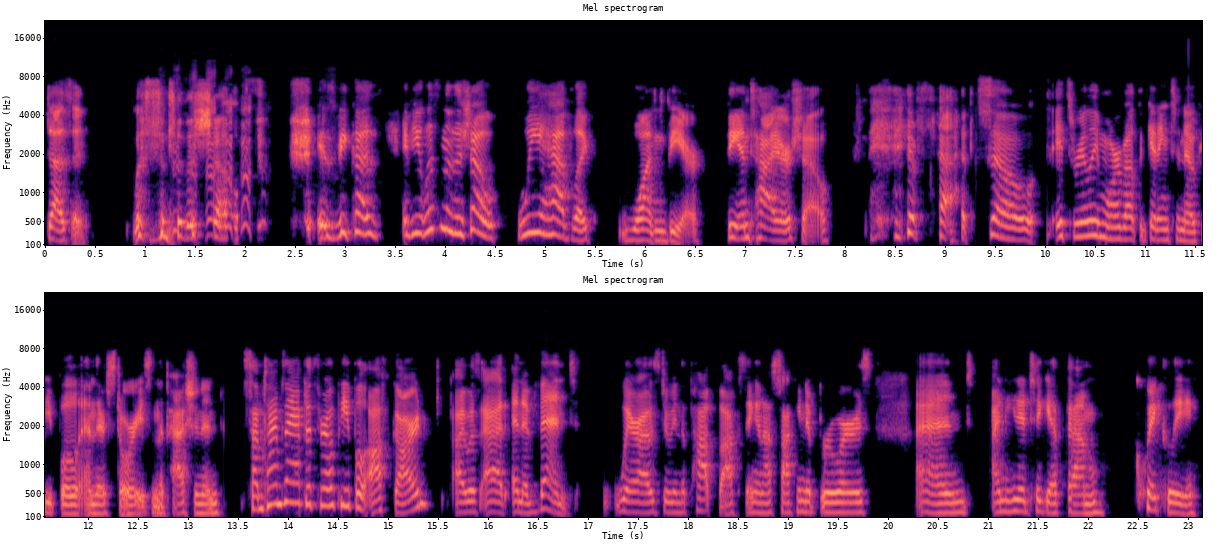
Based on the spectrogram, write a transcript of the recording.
doesn't listen to the show, is because if you listen to the show, we have like one beer the entire show. if that. So it's really more about getting to know people and their stories and the passion. And sometimes I have to throw people off guard. I was at an event where I was doing the pop voxing and I was talking to brewers and I needed to get them quickly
